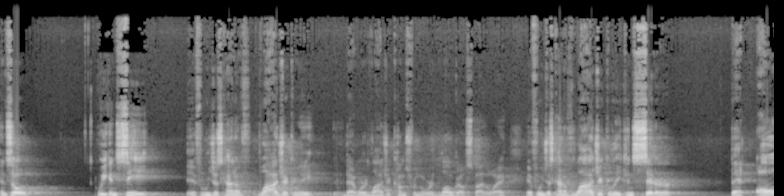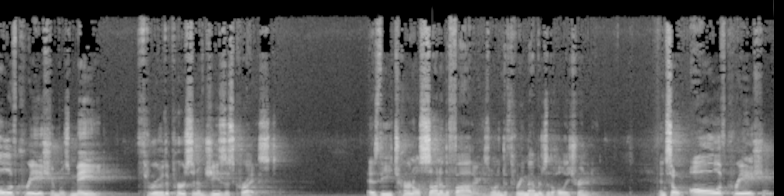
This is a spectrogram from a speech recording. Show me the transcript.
And so we can see if we just kind of logically, that word logic comes from the word logos, by the way, if we just kind of logically consider that all of creation was made through the person of Jesus Christ as the eternal Son of the Father, he's one of the three members of the Holy Trinity. And so all of creation,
